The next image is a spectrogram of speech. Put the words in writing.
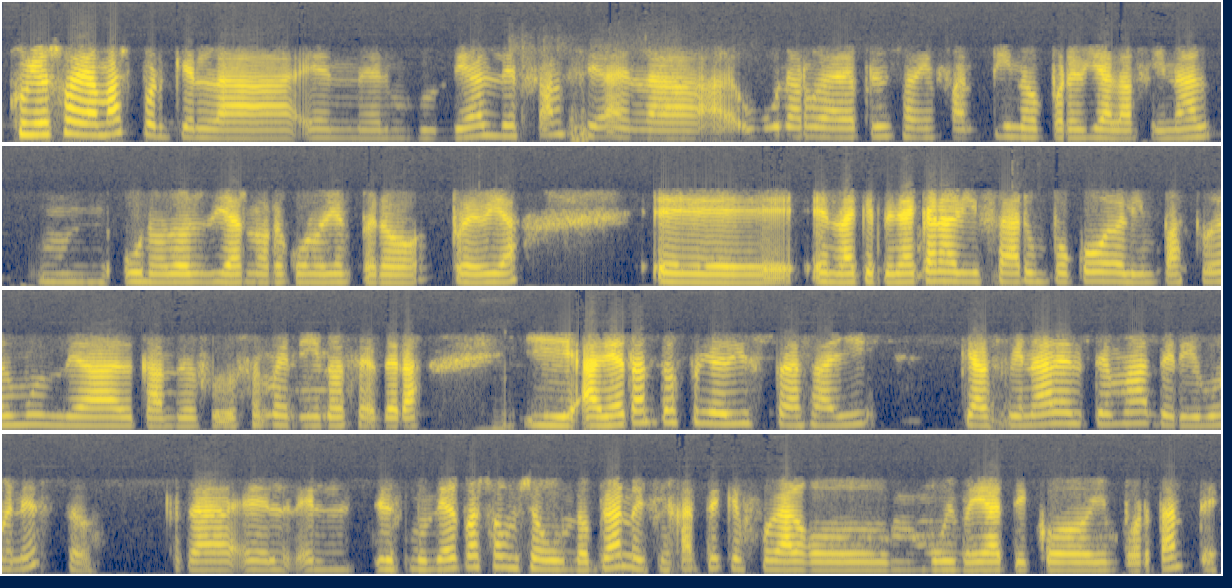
curioso además porque en, la, en el Mundial de Francia en la, hubo una rueda de prensa de Infantino previa a la final, uno o dos días, no recuerdo bien, pero previa, eh, en la que tenía que analizar un poco el impacto del mundial, el cambio del fútbol femenino, etcétera. Y había tantos periodistas allí que al final el tema derivó en esto. O sea, el, el, mundial pasó a un segundo plano y fíjate que fue algo muy mediático e importante.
